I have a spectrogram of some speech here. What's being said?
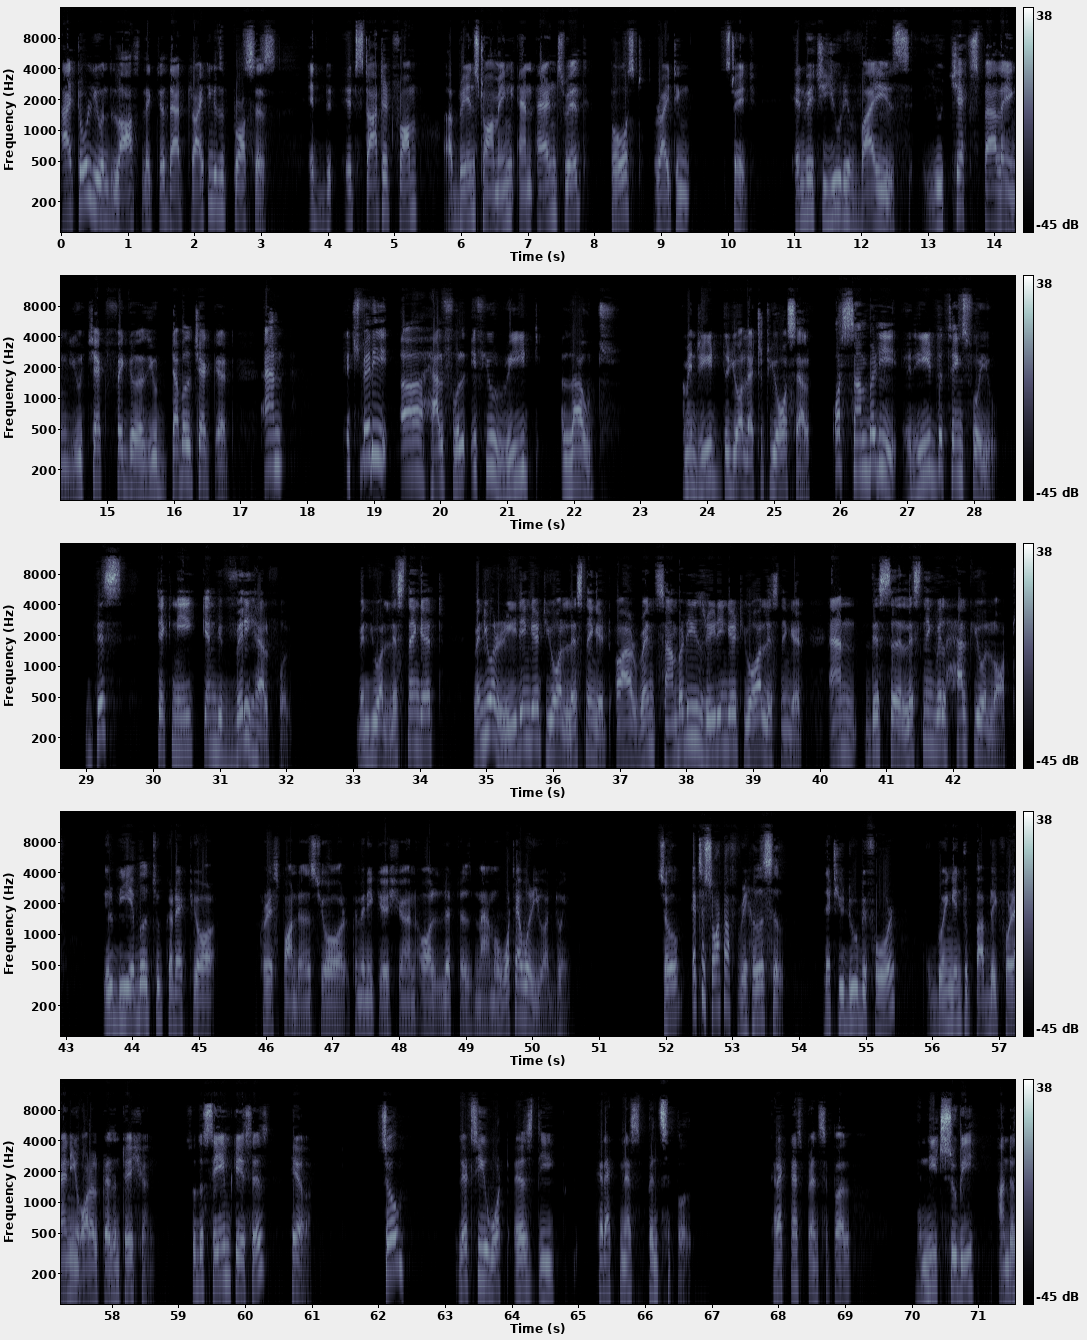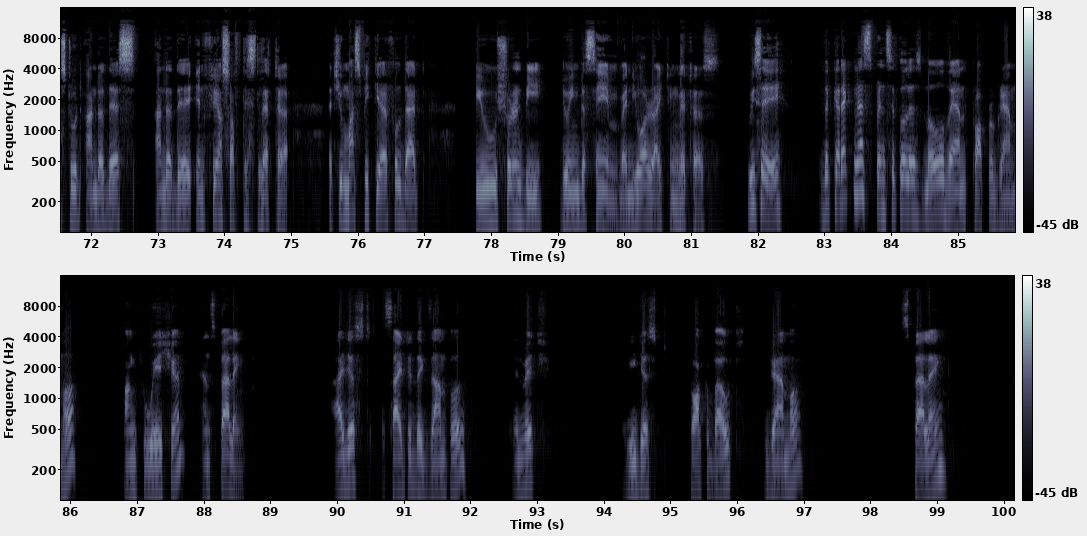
I told you in the last lecture that writing is a process it it started from uh, brainstorming and ends with post writing stage in which you revise you check spelling you check figures you double check it and it's very uh, helpful if you read aloud i mean read your letter to yourself or somebody read the things for you this technique can be very helpful when you are listening it when you are reading it you are listening it or when somebody is reading it you are listening it and this uh, listening will help you a lot you'll be able to correct your correspondence your communication or letters memo whatever you are doing so it's a sort of rehearsal that you do before going into public for any oral presentation so the same cases here so let's see what is the correctness principle. Correctness principle needs to be understood under this, under the influence of this letter that you must be careful that you shouldn't be doing the same when you are writing letters. We say the correctness principle is more than proper grammar, punctuation and spelling. I just cited the example in which we just talk about grammar, spelling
